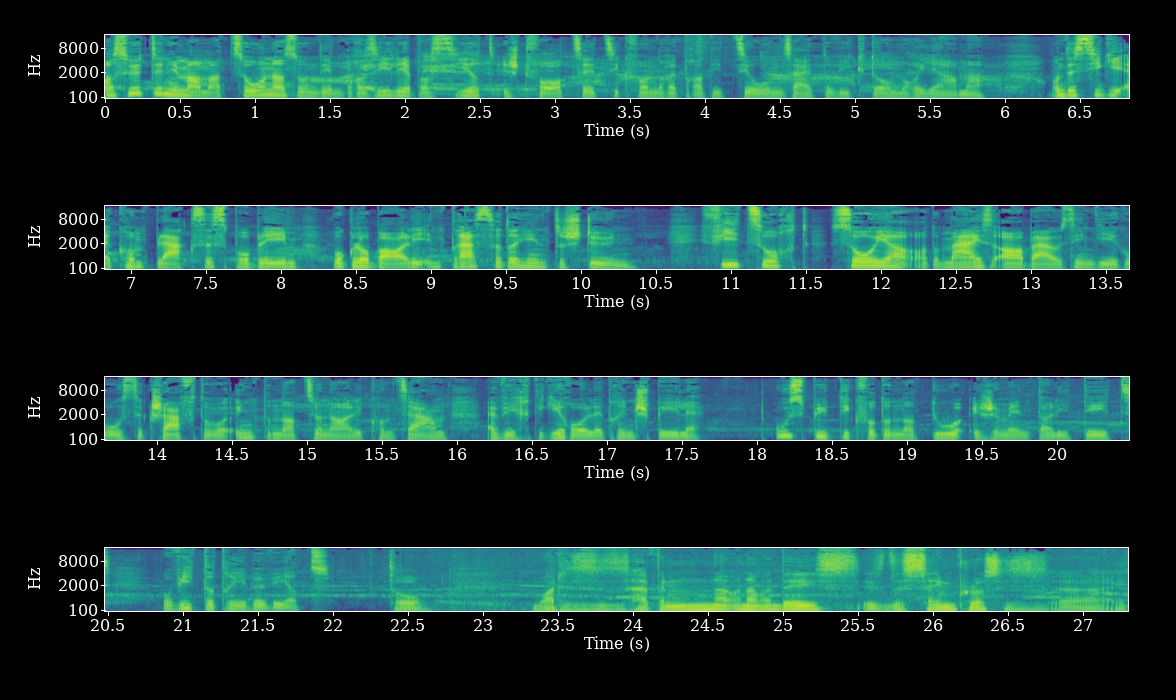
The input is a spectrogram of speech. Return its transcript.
Was heute im Amazonas und in Brasilien passiert, ist die Fortsetzung von einer Tradition, sagt Victor Moriyama. Und es sei ein komplexes Problem, wo globale Interessen dahinter stehen. Viehzucht, Soja- oder Maisanbau sind die grossen Geschäfte, wo internationale Konzerne eine wichtige Rolle drin spielen. Die Ausbeutung der Natur ist eine Mentalität, die weitergetrieben wird. So, what is happening nowadays is the same process uh, it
